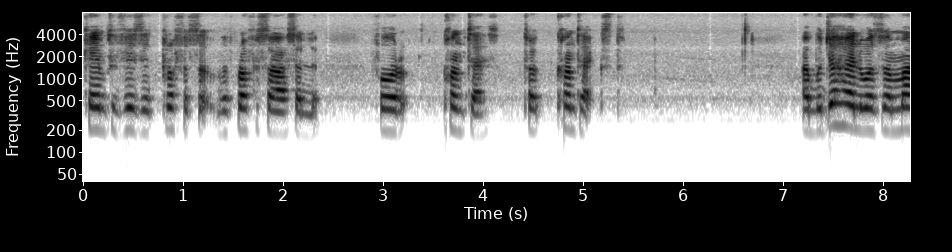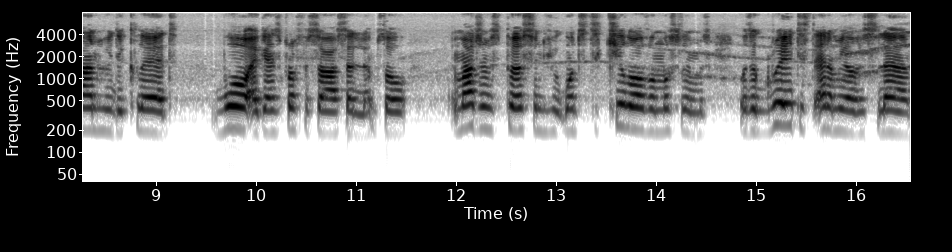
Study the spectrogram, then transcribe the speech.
came to visit Prophet, the Prophet ﷺ for context, context. Abu Jahl was a man who declared war against Prophet ﷺ. So imagine this person who wanted to kill all the Muslims was the greatest enemy of Islam.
